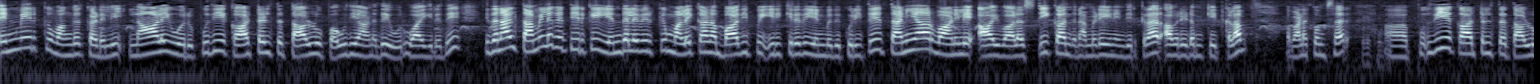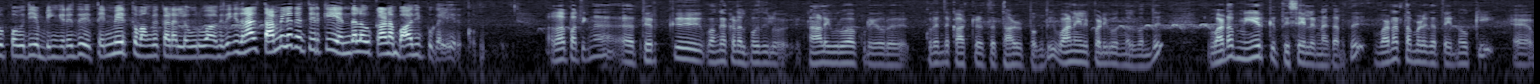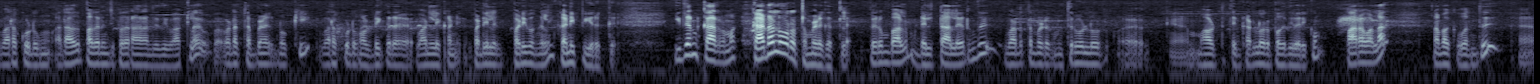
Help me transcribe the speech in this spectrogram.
தென்மேற்கு வங்கக்கடலில் நாளை ஒரு புதிய காற்றழுத்த தாழ்வு பகுதியானது உருவாகிறது. இதனால் தமிழகத்திற்கு எந்த அளவிற்கு மழைக்கான பாதிப்பு இருக்கிறது என்பது குறித்து தனியார் வானிலை ஆய்வாளர் ஸ்ரீகாந்த் நம்மிடையே இணைந்திருக்கிறார். அவரிடம் கேட்கலாம். வணக்கம் சார். புதிய காற்றழுத்த தாழ்வு பகுதி அப்படிங்கிறது தென்மேற்கு வங்கக்கடல்ல உருவாகுது. இதனால் தமிழகத்திற்கு எந்த அளவுக்கான பாதிப்புகள் இருக்கும்? அதாவது பார்த்தீங்கன்னா தெற்கு வங்கக்கடல் பகுதியில் நாளை உருவாகக்கூடிய ஒரு குறைந்த காற்றழுத்த தாழ்வு பகுதி வானிலை படிவங்கள் வந்து வடமேற்கு திசையில் நகர்ந்து வட தமிழகத்தை நோக்கி வரக்கூடும். அதாவது பதினஞ்சு பதினாறாம் தேதி வாக்கில் வட தமிழகம் நோக்கி வரக்கூடும் அப்படிங்கிற வானிலை கணி படில படிவங்களின் கணிப்பு இருக்கு. இதன் காரணமாக கடலோர தமிழகத்தில் பெரும்பாலும் டெல்டாலிருந்து வட தமிழகம் திருவள்ளூர் மாவட்டத்தின் கடலோர பகுதி வரைக்கும் பரவலாக நமக்கு வந்து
